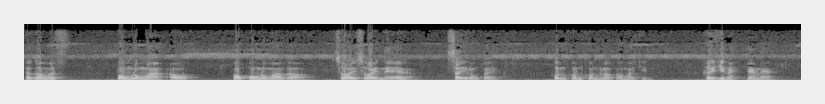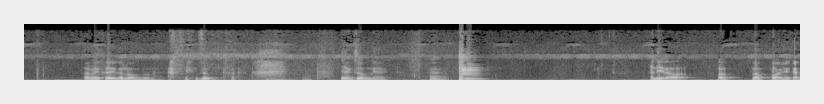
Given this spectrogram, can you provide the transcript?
แล้วก็มาปงลงมา เอาพอปงลงมาก็ ซอยซอยแหนใส่ลงไป คนคนคนเราก็มากิน เคยกินไหมแกงแหนถ้าไม่เคยก็ลองดูนะแกงส้มแกงส้มเนี่ยอันนี้เราเรา เราปล่อยให้กัน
